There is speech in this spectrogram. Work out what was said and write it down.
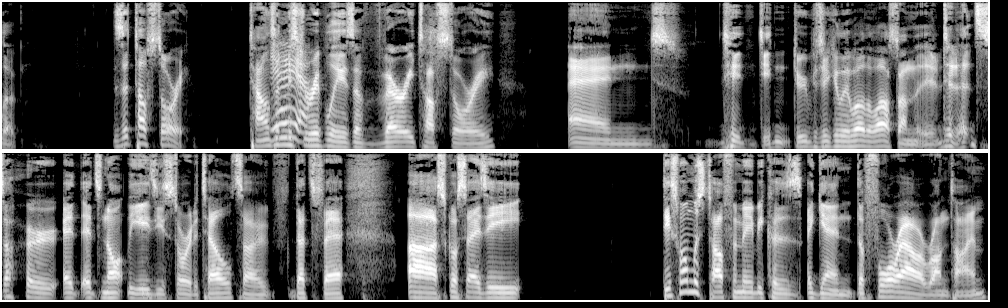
look. This is a tough story. Talented Yeah, Mr. yeah. Ripley is a very tough story, and it didn't do particularly well the last time that it did it. So it, it's not the easiest story to tell. So that's fair. Uh, Scorsese. This one was tough for me because again, the four-hour runtime.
